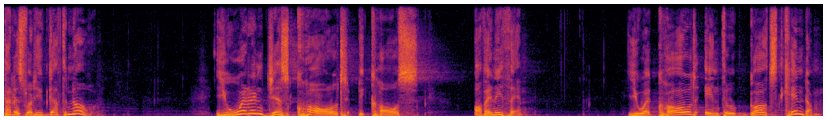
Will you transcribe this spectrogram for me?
That is what you got to know. You weren't just called because of anything. You were called into God's kingdom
